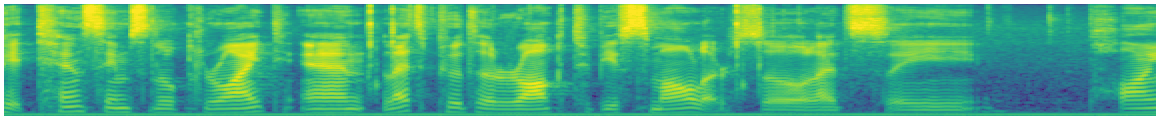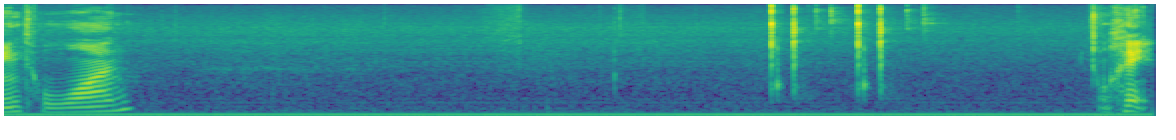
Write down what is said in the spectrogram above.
okay 10 seems look right and let's put the rock to be smaller. So let's say 0.1 okay.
